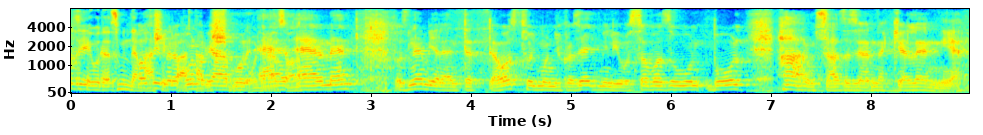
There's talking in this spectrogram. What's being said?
azért, Jó, de ez minden azért, másik mert a vonagából el, elment, az nem jelentette azt, hogy mondjuk az egymillió szavazóból 300 ezernek kell lennie.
